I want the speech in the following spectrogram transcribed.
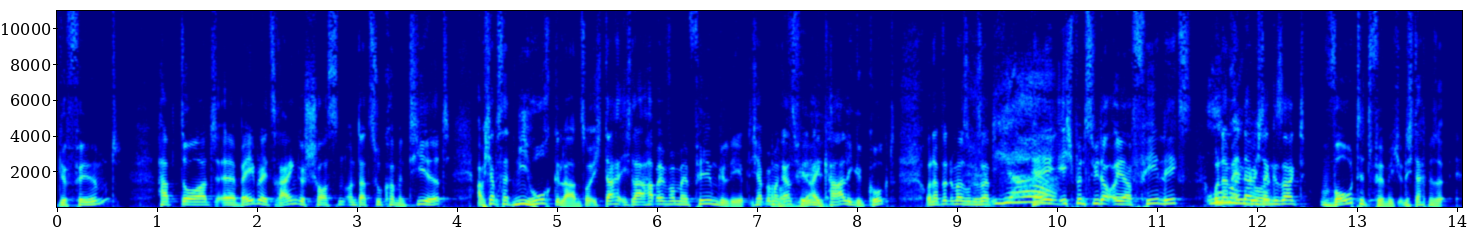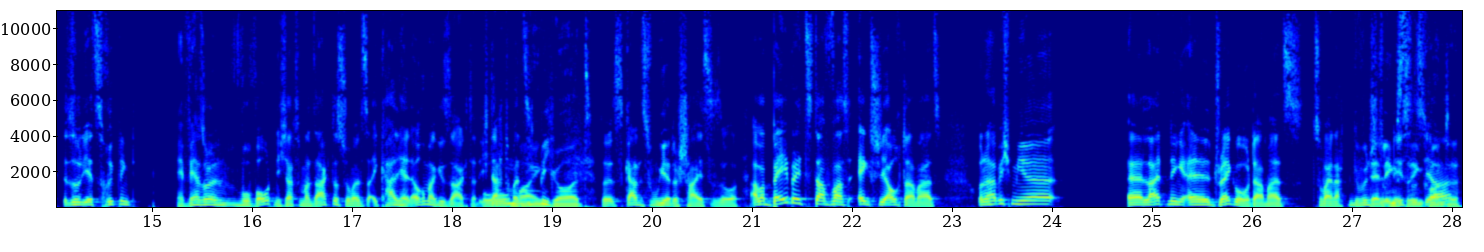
gefilmt, hab dort äh, Beyblades reingeschossen und dazu kommentiert, aber ich habe es halt nie hochgeladen. So, ich dachte, ich habe einfach meinen Film gelebt. Ich habe immer Aber ganz viel wild. iCarly geguckt und habe dann immer so gesagt, Ja. hey, ich bin's wieder, euer Felix. Oh und am Ende habe ich dann gesagt, votet für mich. Und ich dachte mir so, so jetzt rückblickend, ja, wer soll denn wo voten? Ich dachte, man sagt das so, weil das iCarly halt auch immer gesagt hat. Ich dachte, oh man sieht mich Gott. so, das ist ganz weirde Scheiße so. Aber Beyblade-Stuff war es actually auch damals. Und dann habe ich mir äh, Lightning L Drago damals zu Weihnachten gewünscht. Der links drehen konnte.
